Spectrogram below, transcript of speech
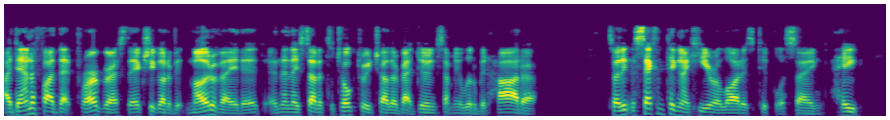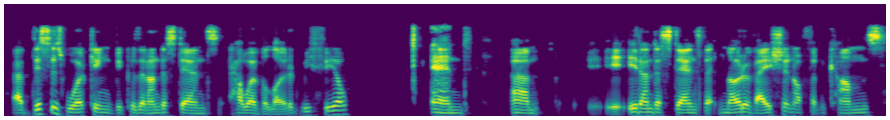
identified that progress, they actually got a bit motivated and then they started to talk to each other about doing something a little bit harder. So I think the second thing I hear a lot is people are saying, hey, uh, this is working because it understands how overloaded we feel. And um, it, it understands that motivation often comes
